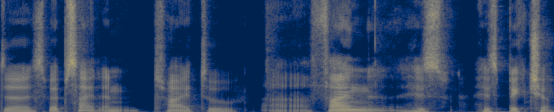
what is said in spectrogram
this website and try to uh, find his his picture.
